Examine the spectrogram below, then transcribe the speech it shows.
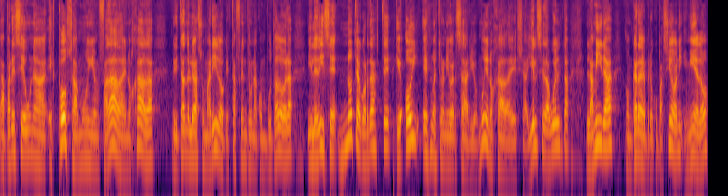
aparece una esposa muy enfadada, enojada, gritándole a su marido que está frente a una computadora y le dice, no te acordaste que hoy es nuestro aniversario. Muy enojada ella. Y él se da vuelta, la mira con cara de preocupación y miedo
